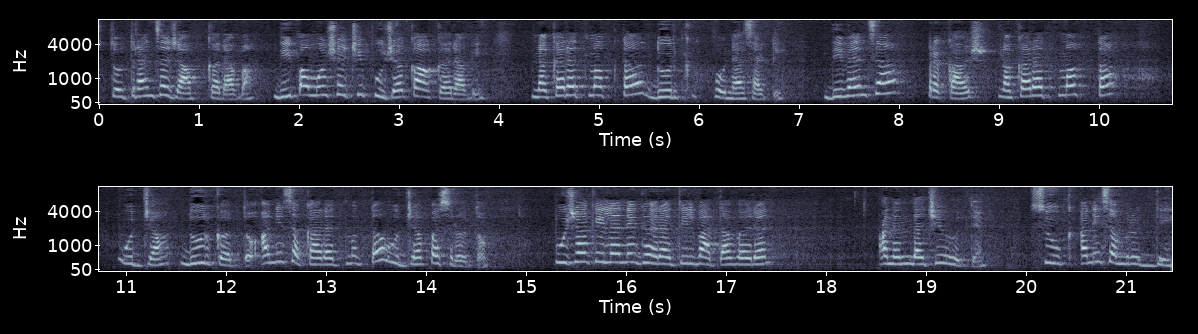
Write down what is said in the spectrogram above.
स्तोत्रांचा जाप करावा. दीप अमोशाची पूजा का करावी? नकारात्मकता दूर होण्यासाठी. दिव्यांचा प्रकाश नकारात्मकता ऊर्जा दूर करतो आणि सकारात्मकता ऊर्जा पसरवतो. पूजा केल्याने घरातील वातावरण आनंदाचे होते. सुख आणि समृद्धी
